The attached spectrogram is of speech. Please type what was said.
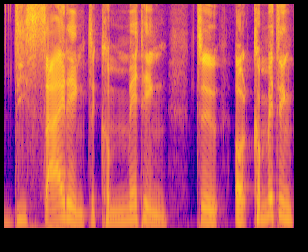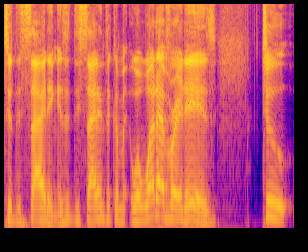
deciding to committing to or committing to deciding. Is it deciding to commit? Well whatever it is to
